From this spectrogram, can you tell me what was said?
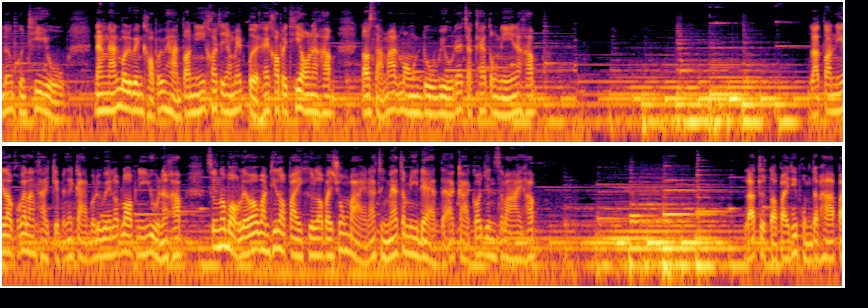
เรื่องพื้นที่อยู่ ดังนั้นบริเวณเขาพระวิหารตอนนี้เขาจะยังไม่เปิดให้เข้าไปเที่ยวนะครับ เราสามารถมองดูวิวได้จากแค่ตรงนี้นะครับและตอนนี้เราก็กำลังถ่ายเก็บบรรยากาศบริเวณรอบๆนี้อยู่นะครับ ซึ่งต้องบอกเลยว่าวันที่เราไปคือเราไปช่วงบ่ายนะ ถึงแม้จะมีแดดแต่อากาศก็เย็นสบายครับ และจุดต่อไปที่ผมจะพาไป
